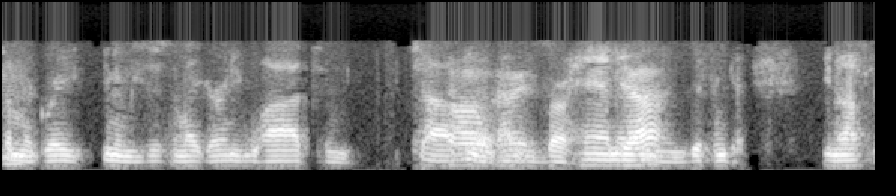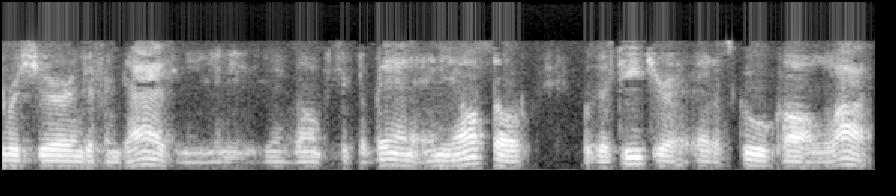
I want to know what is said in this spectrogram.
some of the great you know musicians like Ernie Watts and Child, Oh, you know, nice. Barhannon Yeah. and different you know Oscar Brashear and different guys in, in, in his own particular band, and he also was a teacher at a school called Locke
